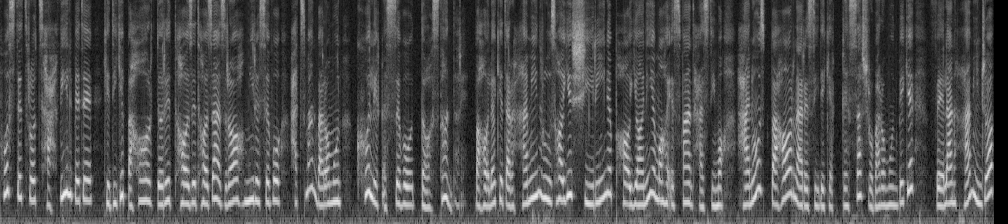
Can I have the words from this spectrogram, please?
پستت رو تحویل بده که دیگه بهار داره تازه تازه از راه می‌رسه و حتما برامون کلی قصه و داستان داره. و حالا که در همین روزهای شیرین پایانی ماه اسفند هستیم و هنوز بهار نرسیده که قصهش رو برامون بگه فعلا همینجا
